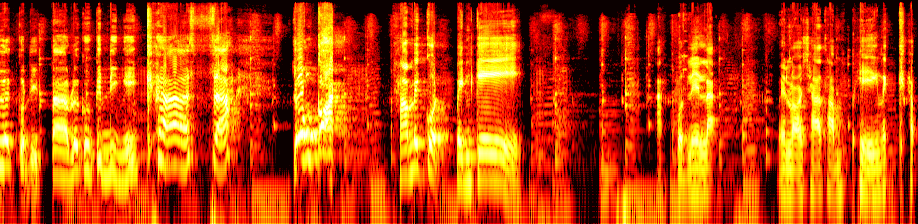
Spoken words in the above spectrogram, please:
แล้วกดติดตามแล้วก็กระดิ่งให้ข้าซะ จงกด ถ้าไม่กดเป็นเกย์อะ กดเล่นละ ไม่รอช้าทำเพลงนะครับ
